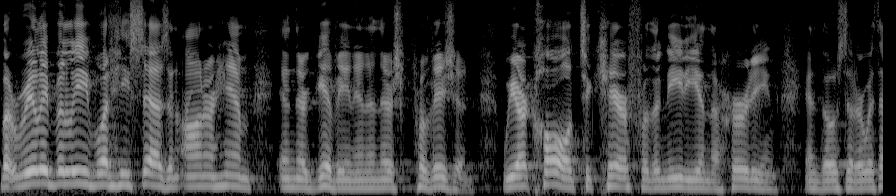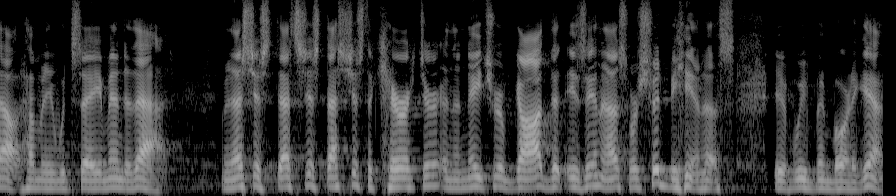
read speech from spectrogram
but really believe what He says and honor Him in their giving and in their provision. We are called to care for the needy and the hurting and those that are without. How many would say amen to that? I mean, that's just, that's just, that's just the character and the nature of God that is in us or should be in us if we've been born again.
